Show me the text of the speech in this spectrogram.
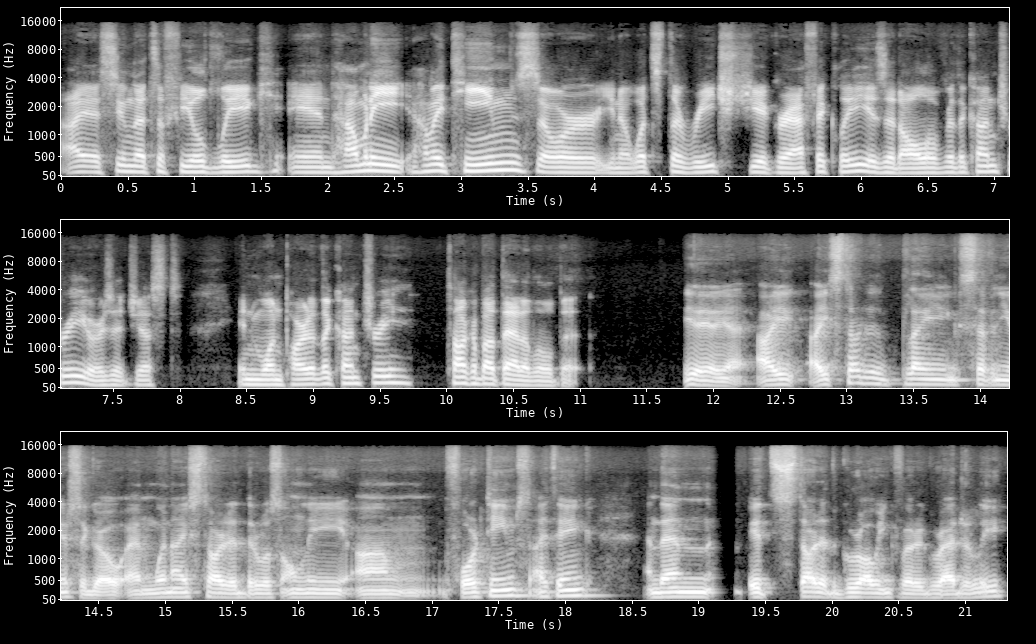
I assume that's a field league. And how many how many teams or you know what's the reach geographically? Is it all over the country or is it just in one part of the country? Talk about that a little bit. Yeah, yeah, yeah. I I started playing seven years ago, and when I started, there was only um, four teams, I think, and then it started growing very gradually.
